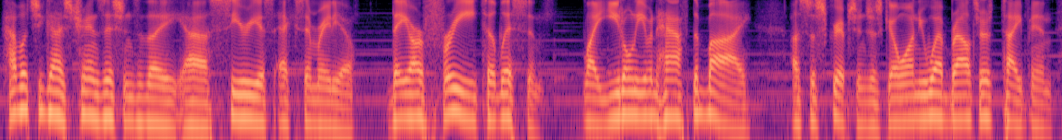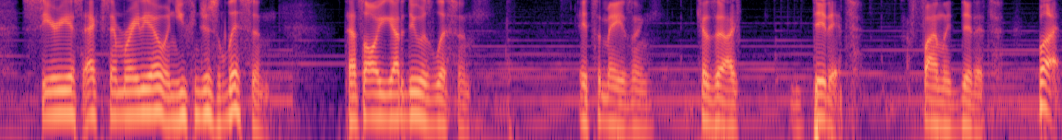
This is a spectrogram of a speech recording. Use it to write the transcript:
how about you guys transition to the uh, Sirius XM radio? They are free to listen. Like you don't even have to buy a subscription. Just go on your web browser, type in Sirius XM radio, and you can just listen. That's all you got to do is listen. It's amazing because I did it. I finally did it. But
